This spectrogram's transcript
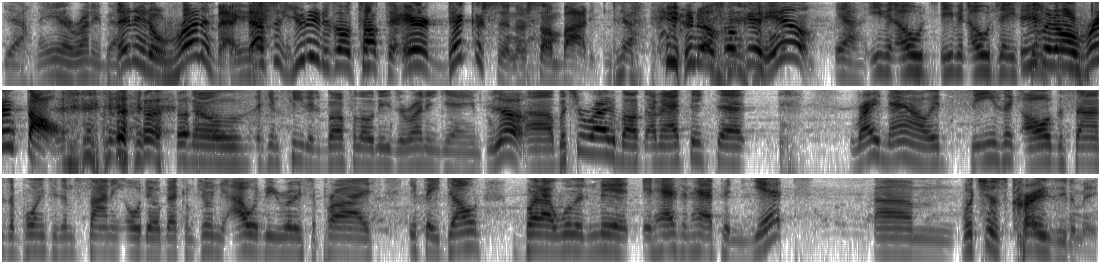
yeah, they need a running back. They need a running back. That's what you need to go talk to Eric Dickerson or somebody. Yeah. you know, go get him. yeah, even o, even OJ Simpson Even Orenthal. knows can see that Buffalo needs a running game. Yeah. Uh, but you're right about. I mean, I think that right now it seems like all the signs are pointing to them signing Odell Beckham Jr. I would be really surprised if they don't, but I will admit it hasn't happened yet. Um, which is crazy to me.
